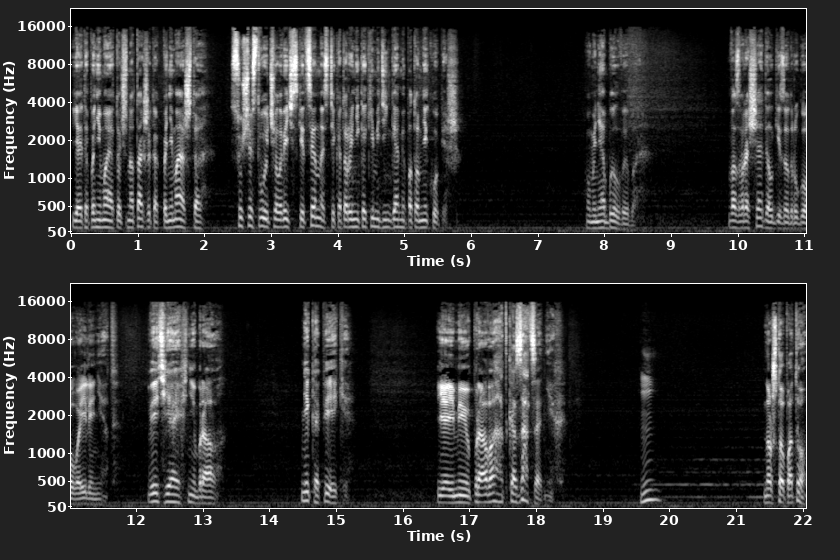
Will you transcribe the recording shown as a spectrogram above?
Я это понимаю точно так же, как понимаю, что существуют человеческие ценности, которые никакими деньгами потом не купишь. У меня был выбор. Возвращать долги за другого или нет. Ведь я их не брал. Ни копейки. Я имею право отказаться от них. М? Но что потом?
